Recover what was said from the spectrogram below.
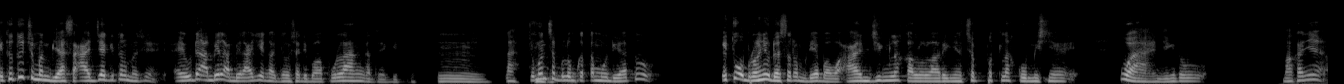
itu tuh cuman biasa aja gitu loh maksudnya. Eh udah ambil ambil aja nggak usah dibawa pulang katanya gitu. Hmm. Nah cuman sebelum ketemu dia tuh itu obrolannya udah serem dia bawa anjing lah kalau larinya cepet lah kumisnya wah anjing itu makanya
